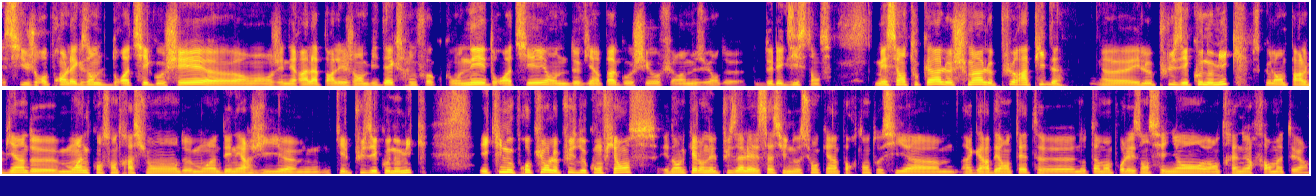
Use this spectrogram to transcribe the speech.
si je reprends l'exemple droitier-gaucher, en général, à part les gens ambidextres, une fois qu'on est droitier, on ne devient pas gaucher au fur et à mesure de l'existence. Mais c'est en tout cas le chemin le plus rapide, et le plus économique, parce que là on parle bien de moins de concentration, de moins d'énergie, hem, qui est le plus économique et qui nous procure le plus de confiance et dans lequel on est le plus à l'aise. Ça, c'est une notion qui est importante aussi à, garder en tête, heu, notamment pour les enseignants, entraîneurs, formateurs.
